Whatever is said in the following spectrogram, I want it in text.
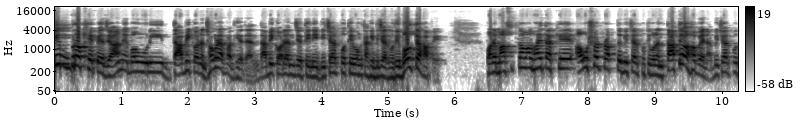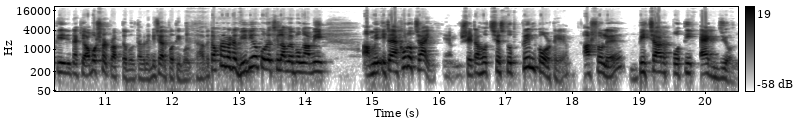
তীব্র ক্ষেপে যান এবং উনি দাবি করেন, ঝগড়া পাঠিয়ে দেন। দাবি করেন যে তিনি বিচারপতি এবং তাকে বিচারপতি বলতে হবে। পরে মাসুদ কামাল ভাই তাকে অবসরপ্রাপ্ত বিচারপতি বলেন, তাতেও হবে না। বিচারপতি নাকি অবসরপ্রাপ্ত বলতে হবে না, বিচারপতি বলতে হবে। তখন আমি একটা ভিডিও করেছিলাম এবং আমি আমি এটা এখনও চাই। সেটা হচ্ছে সুপ্রিম কোর্টে আসলে বিচারপতি একজন।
